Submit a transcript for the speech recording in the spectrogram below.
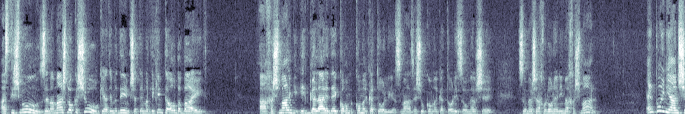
אז תשמעו, זה ממש לא קשור, כי אתם יודעים, כשאתם מדליקים את האור בבית, החשמל התגלה על ידי כומר קתולי. אז מה, זה שהוא כומר קתולי זה אומר, ש, זה אומר שאנחנו לא נהנים מהחשמל? אין פה עניין ש,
